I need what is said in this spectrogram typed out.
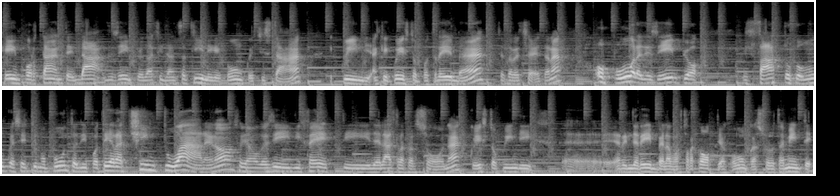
che è importante da, ad esempio, da fidanzatini che comunque ci sta, e quindi anche questo potrebbe, eh, eccetera, eccetera. Oppure, ad esempio, il fatto comunque, settimo punto, di poter accentuare, no? Diciamo così, i difetti dell'altra persona, questo quindi eh, renderebbe la vostra coppia comunque assolutamente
